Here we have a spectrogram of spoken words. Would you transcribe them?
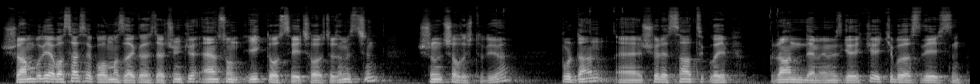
şu an buraya basarsak olmaz arkadaşlar. Çünkü en son ilk dosyayı çalıştırdığımız için şunu çalıştırıyor. Buradan e, şöyle sağ tıklayıp run dememiz gerekiyor ki burası değişsin.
